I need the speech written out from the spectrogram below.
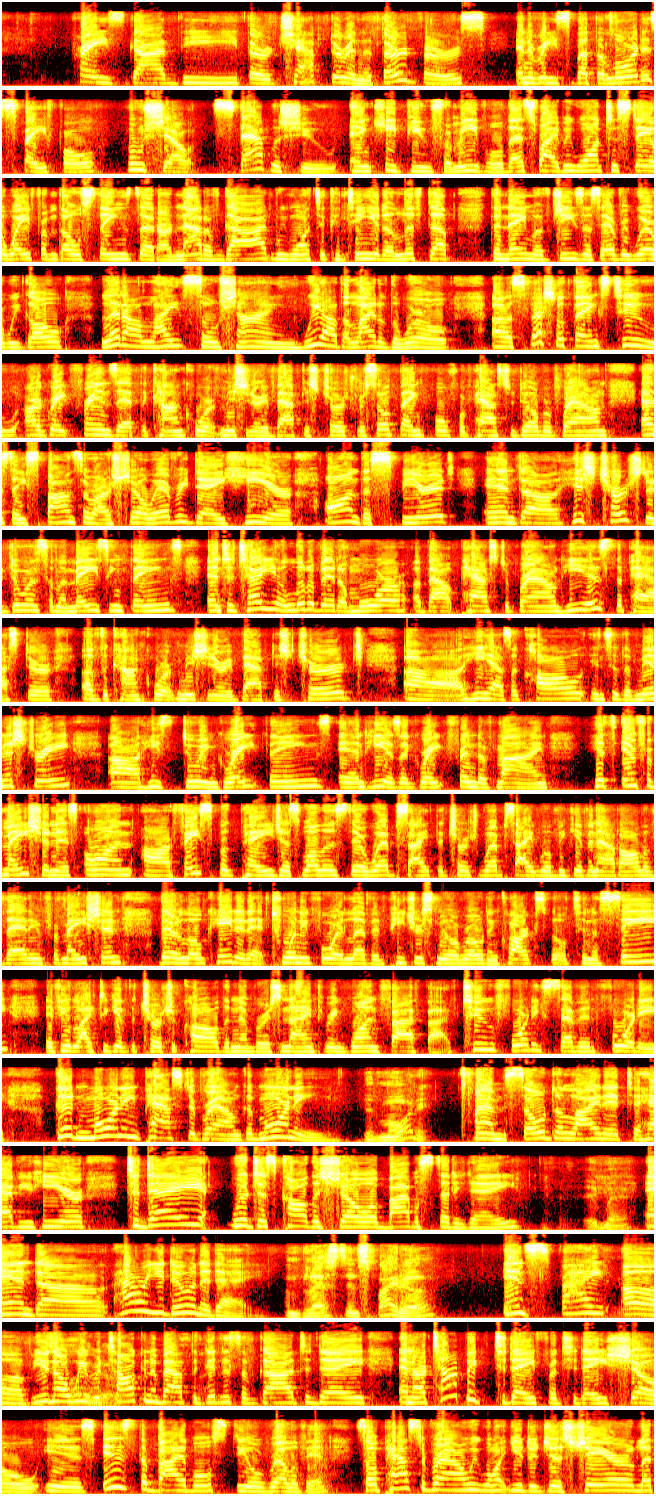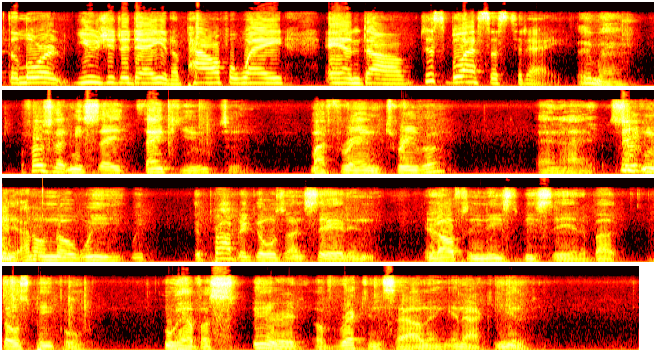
praise God, the third chapter and the third verse, and it reads, But the Lord is faithful, who shall establish you and keep you from evil. That's right. We want to stay away from those things that are not of God. We want to continue to lift up the name of Jesus everywhere we go. Let our light so shine. We are the light of the world. Uh, special thanks to our great friends at the Concord Missionary Baptist Church. We're so thankful for Pastor Delbert Brown as they sponsor our show every day here on The Spirit. And uh, his church, they're doing some amazing things. And to tell you a little bit more about Pastor Brown, he is the pastor of the Concord Missionary Baptist Church. Uh, he has a call into the ministry. Uh, he's doing great things, and he is a great friend of mine. His information is on our Facebook page as well as their website. The church website will be giving out all of that information. They're located at 2411 Peters Mill Road in Clarksville, Tennessee. If you'd like to give the church a call, the number is 931-552-4740. Good morning, Pastor Brown. Good morning. Good morning. I'm so delighted to have you here. Today, we'll just call the show a Bible study day. Amen. And uh, how are you doing today? I'm blessed in spite of. In spite of. You know, we were talking about the goodness of God today, and our topic today for today's show is, is the Bible still relevant? So, Pastor Brown, we want you to just share, let the Lord use you today in a powerful way, and uh, just bless us today. Amen. Well, first, let me say thank you to my friend Treva, and I certainly, I don't know, we, we it probably goes unsaid, and it often needs to be said about those people who have a spirit of reconciling in our community.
